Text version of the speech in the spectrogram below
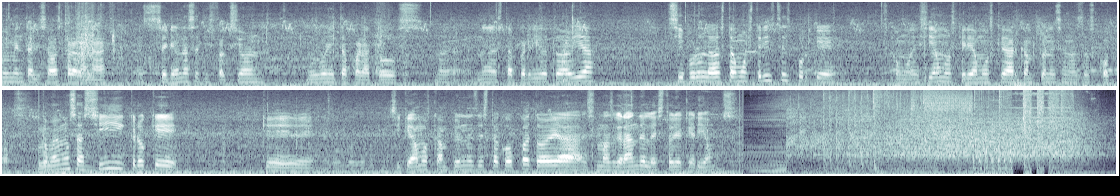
muy mentalizados para ganar. Sería una satisfacción muy bonita para todos. Nada, está perdido todavía. Sí, por un lado estamos tristes porque, como decíamos, queríamos quedar campeones en las dos copas. Tomemos así, creo que, que si quedamos campeones de esta copa todavía es más grande la historia que haríamos.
